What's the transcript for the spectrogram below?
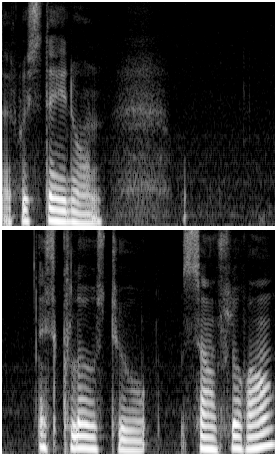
that we stayed on is close to Saint Florent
